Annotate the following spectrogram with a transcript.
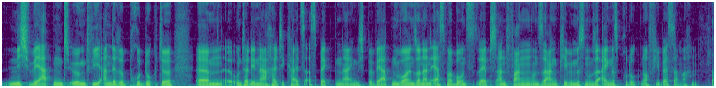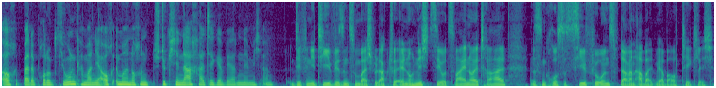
nicht wertend irgendwie andere Produkte ähm, äh, unter den Nachhaltigkeitsaspekten eigentlich bewerten wollen, sondern erstmal bei uns selbst anfangen und sagen, okay, wir müssen unser eigenes Produkt noch viel besser machen. Auch bei der Produktion kann man ja auch immer noch ein Stückchen nachhaltiger werden, nehme ich an definitiv. Wir sind zum Beispiel aktuell noch nicht CO2-neutral. Das ist ein großes Ziel für uns. Daran arbeiten wir aber auch täglich.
